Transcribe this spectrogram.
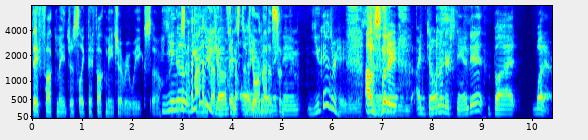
they fuck me just like they fuck me each every week. So I You know, you guys are got jumping all of your over that medicine. nickname. You guys are haters. I was literally- I don't understand it, but whatever.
